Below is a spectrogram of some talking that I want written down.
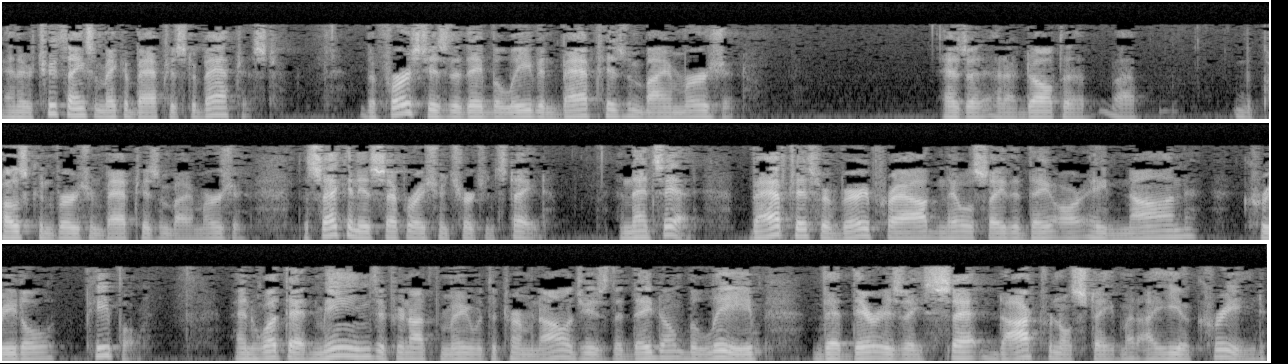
And there are two things that make a Baptist a Baptist. The first is that they believe in baptism by immersion. As a, an adult, a, a, the post-conversion baptism by immersion. The second is separation of church and state. And that's it. Baptists are very proud and they will say that they are a non creedal people. And what that means, if you're not familiar with the terminology, is that they don't believe that there is a set doctrinal statement, i.e. a creed,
